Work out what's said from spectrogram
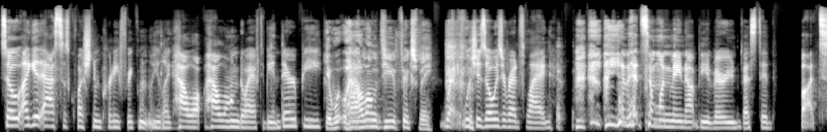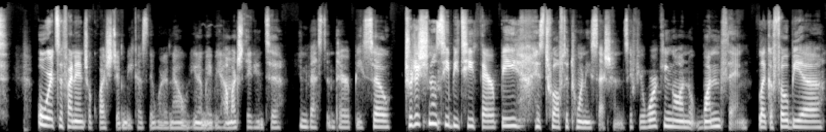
So I get asked this question pretty frequently, like how how long do I have to be in therapy? Yeah, wh- how long Um, do you fix me? Right, which is always a red flag that someone may not be very invested, but or it's a financial question because they want to know, you know, maybe how much they need to invest in therapy. So, traditional CBT therapy is 12 to 20 sessions. If you're working on one thing, like a phobia,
